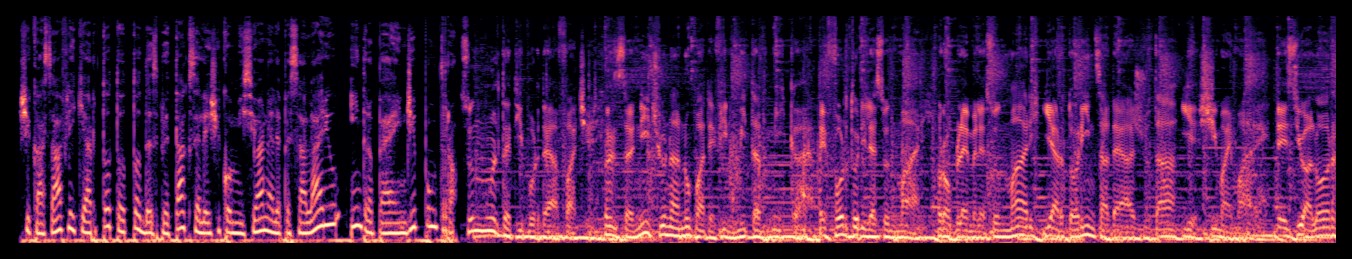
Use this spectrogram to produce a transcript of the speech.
Și ca să afli chiar tot, tot, tot despre taxele și comisioanele pe salariu, intră pe ing.ro. Sunt multe tipuri de afaceri, însă niciuna nu poate fi numită mică. Eforturile sunt mari, problemele sunt mari, iar dorința de a ajuta e și mai mare. De ziua lor,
